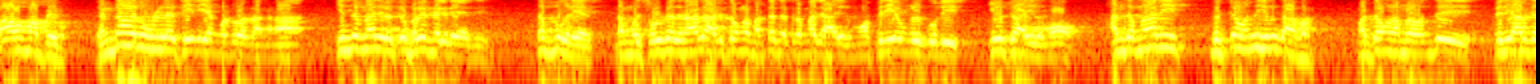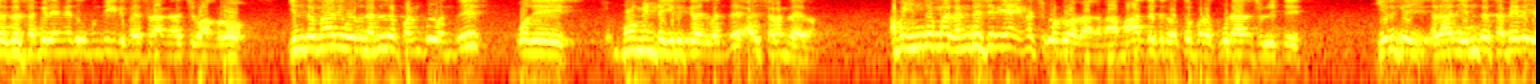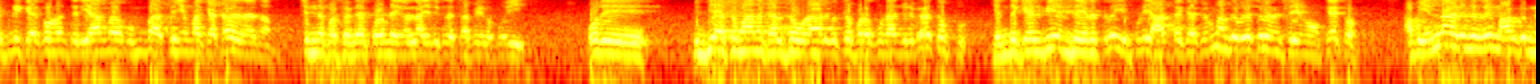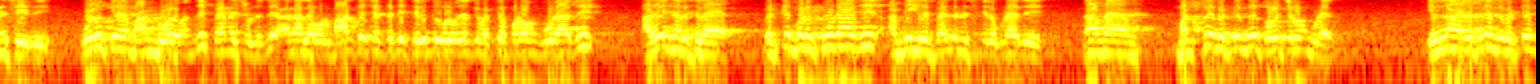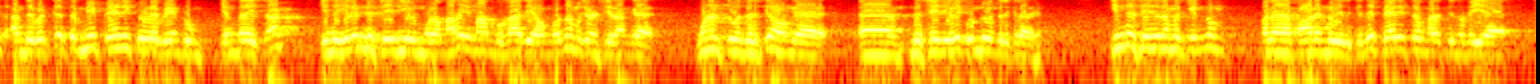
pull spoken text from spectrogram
பாவமா போயிடும். ரெண்டாவது உள்ள செய்தி ஏன் கொண்டு வர்றாங்கன்னா இந்த மாதிரி வைக்கப்படுற என்ன கிடையாது? தப்பு கிடையாது. நம்ம சொல்றதுனால அடுத்தவங்களை மட்டம் தட்டுற மாதிரி ஆயிருமோ? பெரியவங்களுக்கு ஒரு இழுக்கு ஆயிருமோ அந்த மாதிரி வெக்கம் வந்து இருந்தாகும் மற்றவங்க நம்மளை வந்து பெரிய ஆளுக்கு இருக்கிற சபையிலையுமே எதுக்கு முந்திக்கிட்டு பேசுறான்னு நினைச்சிருவாங்களோ இந்த மாதிரி ஒரு நல்ல பண்பு வந்து ஒரு மூமெண்ட்டை இருக்கிறது வந்து அது சிறந்ததுதான். அப்ப இந்த மாதிரி ரெண்டு சரியா இணைச்சு கொண்டு வர்றாங்கன்னா மார்க்கத்தில் வைக்கப்படக்கூடாதுன்னு சொல்லிட்டு இருக்கை அதாவது எந்த சபையில எப்படி கேட்கணும்னு தெரியாம ரொம்ப அசிங்கமா கேட்டால் சின்ன பசங்க குழந்தைங்க எல்லாம் இருக்கிற சபையில போய் ஒரு வித்தியாசமான கருத்தை ஒரு ஆள் வைக்கப்படக்கூடாதுன்னு சொல்லி தப்பு. எந்த கேள்வியை எந்த இடத்துல எப்படி யார்கிட்ட கேட்கணுமோ அந்த விதத்துல என்ன செய்யணும்? கேட்கணும். அப்ப எல்லா இடங்கள்லயும் மார்க்கம் என்ன செய்யுது? ஒழுக்க மாண்புகளை வந்து பேண சொல்லுது. அதனால ஒரு மார்க்க சட்டத்தை தெரிந்து கொள்வதற்கு வெட்கப்படவும் கூடாது. அதே நேரத்துல வெட்கப்படக்கூடாது அப்படிங்கிற பேர்ல என்ன செஞ்சிடக்கூடாது? நாம மற்ற வெட்கங்கள் தொலைச்சிடவும் கூடாது. எல்லா இடத்துலயும் அந்த வெட்க அந்த வெட்கத்தன்மையை பேணிக் கொள்ள வேண்டும் என்பதைத்தான் இந்த இரண்டு செய்திகள் மூலமாக இமாம் புகாரி அவங்க வந்து நமக்கு என்ன செய்யறாங்க உணர்த்துவதற்கு அவங்க இந்த செய்திகளை கொண்டு வந்திருக்கிறார்கள். இந்த செய்தி நமக்கு இன்னும் பல பாடங்கள் இருக்குது. பேரித்த மரத்தினுடைய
